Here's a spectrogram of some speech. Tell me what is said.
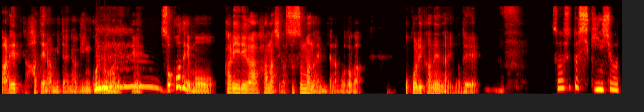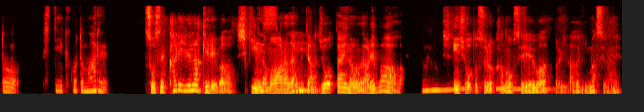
あれ、はてなみたいな銀行に生まれてうん、そこでもう借り入れが話が進まないみたいなことが起こりかねないので、そうすると資金ショートしていくこともある。そうですね、借りれなければ資金が回らないみたいな状態なのであれば、うん資金ショートする可能性はやっぱりありますよね。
